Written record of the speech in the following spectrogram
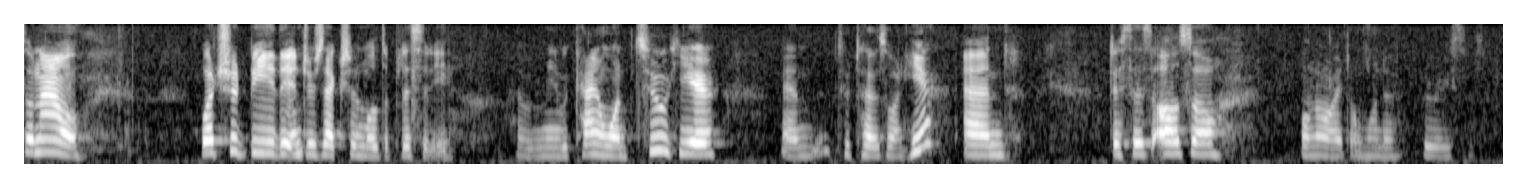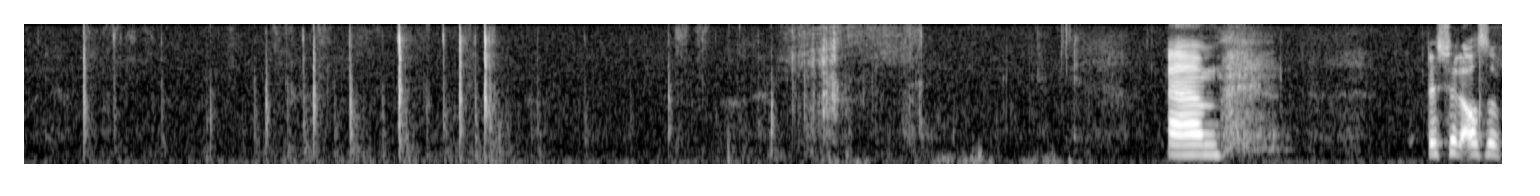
So now, what should be the intersection multiplicity? I mean, we kind of want two here and two times one here. And this is also, oh no, I don't want to erase this. Um, this should also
